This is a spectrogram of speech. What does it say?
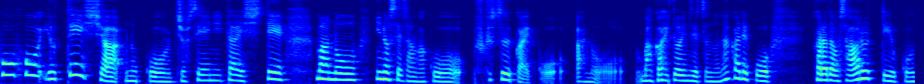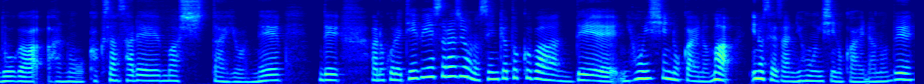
候補予定者のこう女性に対して、まああの猪瀬さんがこう複数回こうあのまあ街頭演説の中でこう体を触るっていうこう動画あの拡散されましたよね。で、あのこれ TBS ラジオの選挙特番で日本維新の会のまあ猪瀬さん日本維新の会なので、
